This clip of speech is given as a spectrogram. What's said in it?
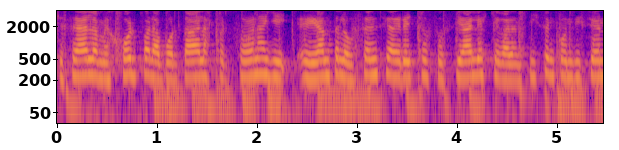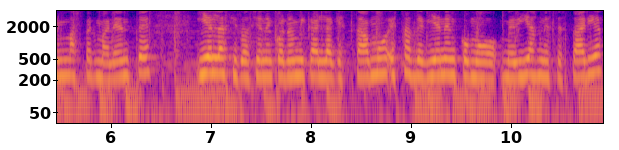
que sea la mejor para aportar a las personas y eh, ante la ausencia de derechos sociales que garanticen condiciones más permanentes y en la situación económica en la que estamos, estas devienen como medidas necesarias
